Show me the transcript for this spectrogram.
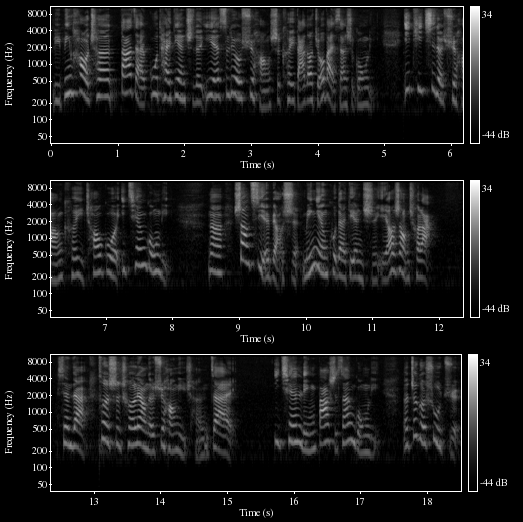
李斌号称搭载固态电池的 ES 六续航是可以达到九百三十公里，ET 七的续航可以超过一千公里。那上汽也表示，明年固态电池也要上车啦。现在测试车辆的续航里程在。一千零八十三公里。那这个数据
